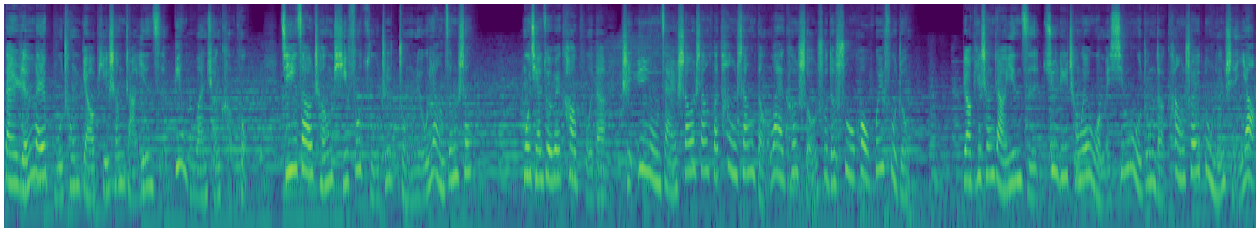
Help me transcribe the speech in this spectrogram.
但人为补充表皮生长因子并不完全可控，极易造成皮肤组织肿瘤样增生。目前最为靠谱的是运用在烧伤和烫伤等外科手术的术后恢复中。表皮生长因子距离成为我们心目中的抗衰冻龄神药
